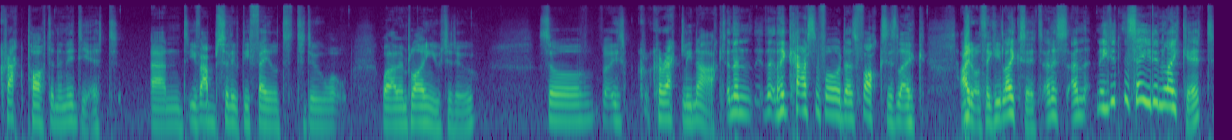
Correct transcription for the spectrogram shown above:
crackpot and an idiot, and you've absolutely failed to do what, what I'm employing you to do. So he's correctly knocked. And then, th- like Harrison Ford as Fox is like, I don't think he likes it, and it's and he didn't say he didn't like it.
